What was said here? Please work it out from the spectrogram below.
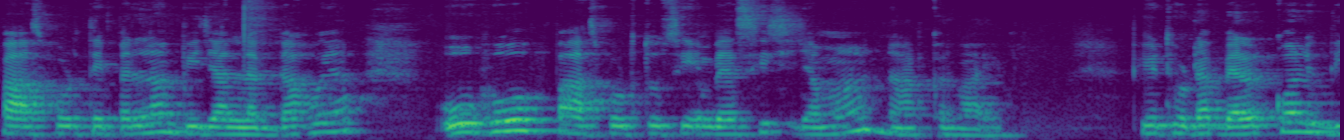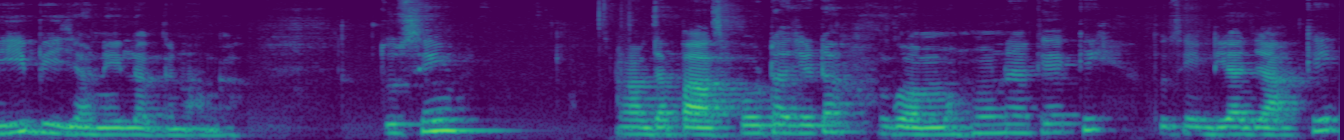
ਪਾਸਪੋਰਟ ਤੇ ਪਹਿਲਾਂ ਵੀਜ਼ਾ ਲੱਗਾ ਹੋਇਆ, ਉਹ ਪਾਸਪੋਰਟ ਤੁਸੀਂ ਐਮਬੈਸੀ 'ਚ ਜਮ੍ਹਾਂ ਨਾ ਕਰਵਾਇਓ। ਫਿਰ ਤੁਹਾਡਾ ਬਿਲਕੁਲ ਵੀ ਵੀਜ਼ਾ ਨਹੀਂ ਲੱਗਣਾਗਾ। ਤੁਸੀਂ ਆਪਦਾ ਪਾਸਪੋਰਟ ਆ ਜਿਹੜਾ ਗੁੰਮ ਹੋਣਾ ਕਹਿ ਕੇ, ਤੁਸੀਂ ਇੰਡੀਆ ਜਾ ਕੇ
